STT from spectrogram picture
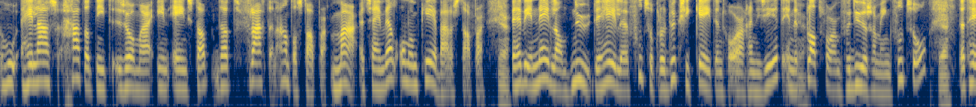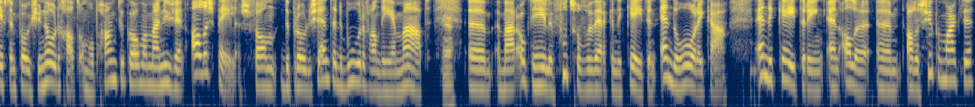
hoe, helaas gaat dat niet zomaar in één stap. Dat vraagt een aantal stappen. Maar het zijn wel onomkeerbare stappen. Ja. We hebben in Nederland nu de hele voedselproductieketen georganiseerd... in het Ja. platform Verduurzaming Voedsel. Ja. Dat heeft een poosje nodig gehad om op gang te komen. Maar nu zijn alle spelers, van de producenten, de boeren van de heer Maat... Ja. Ehm, maar ook de hele voedselverwerkende keten en de horeca en de catering en alle, ehm, alle supermarkten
